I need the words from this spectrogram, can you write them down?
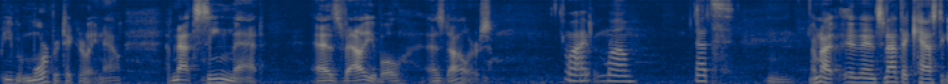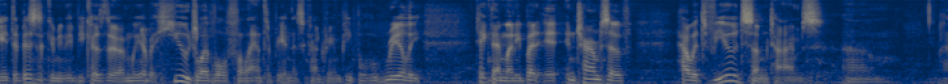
even more particularly now, have not seen that as valuable as dollars. Well, I- well, that's hmm. I'm not, and it's not to castigate the business community because there, we have a huge level of philanthropy in this country and people who really take that money. But i in terms of how it's viewed sometimes, um, uh,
